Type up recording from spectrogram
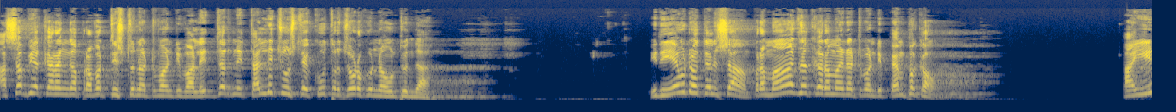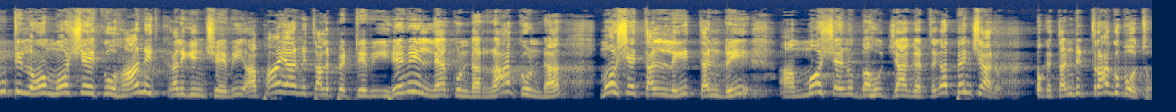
అసభ్యకరంగా ప్రవర్తిస్తున్నటువంటి వాళ్ళిద్దరిని తల్లి చూస్తే కూతురు చూడకుండా ఉంటుందా? ఇది ఏమిటో తెలుసా? ప్రమాదకరమైనటువంటి పెంపకం. ఆ ఇంటిలో మోషేకు హాని కలిగించేవి అపాయాన్ని తలపెట్టేవి ఏమీ లేకుండా రాకుండా మోషే తల్లి తండ్రి ఆ మోషేను బహు జాగ్రత్తగా పెంచారు. ఒక తండ్రి త్రాగుబోతు.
